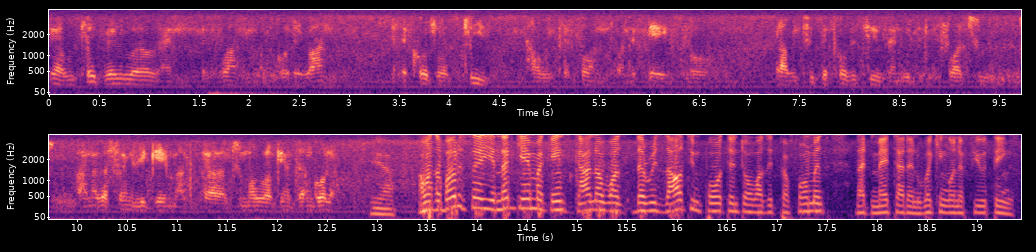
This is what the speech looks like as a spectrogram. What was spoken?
yeah we played very well and we got a run. And the coach was pleased how we performed on the day. So yeah, we took the positives and we look forward to, another friendly game uh, tomorrow against Angola. Yeah. I was about to say in that game against Ghana, was the result important or was it performance that mattered and working on a few things?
